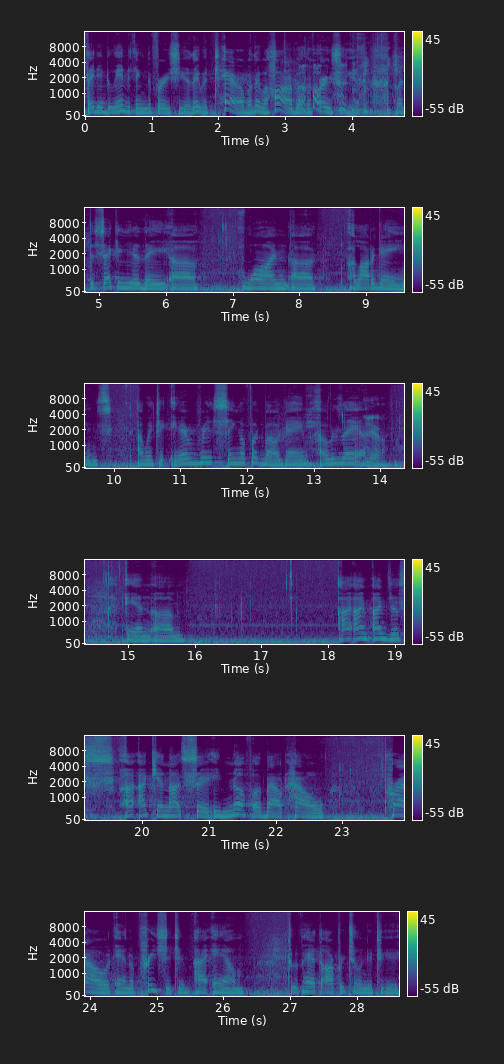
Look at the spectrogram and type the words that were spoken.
They didn't do anything the first year. They were terrible. They were horrible the first year. But the second year, they uh, won uh, a lot of games. I went to every single football game. I was there. Yeah. And um, I, I'm, I'm just, I, I cannot say enough about how proud and appreciative I am to have had the opportunity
